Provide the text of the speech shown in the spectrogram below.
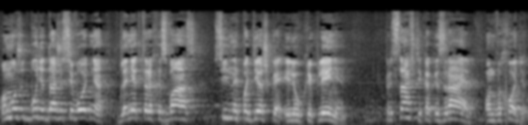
он может будет даже сегодня для некоторых из вас сильной поддержкой или укреплением. Представьте, как Израиль, он выходит.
